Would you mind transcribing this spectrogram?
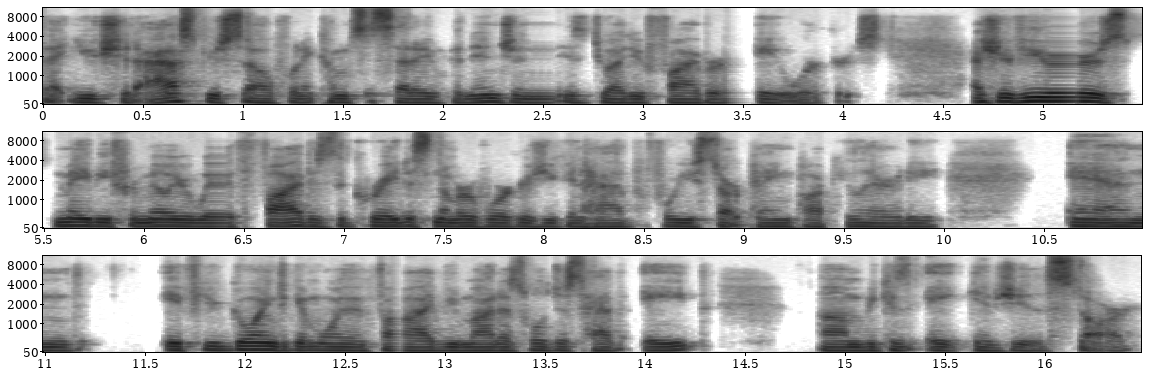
that you should ask yourself when it comes to setting up an engine is do I do five or eight workers? As your viewers may be familiar with, five is the greatest number of workers you can have before you start paying popularity. And if you're going to get more than five, you might as well just have eight um, because eight gives you the star.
